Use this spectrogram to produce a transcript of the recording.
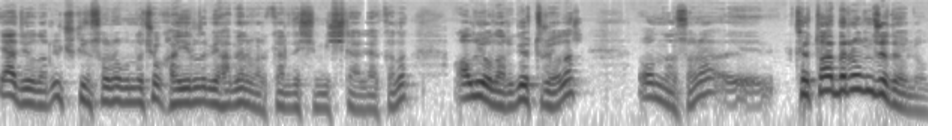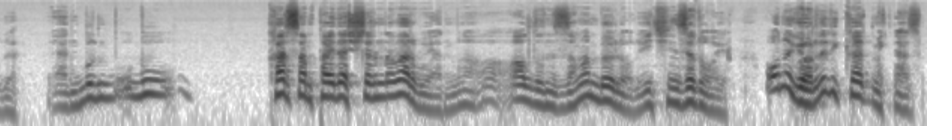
Ya diyorlar 3 gün sonra bunda çok hayırlı bir haber var kardeşim işle alakalı. Alıyorlar götürüyorlar. Ondan sonra e, kötü haber olunca da öyle oluyor. Yani bu, bu Karsan paydaşlarında var bu yani. Bunu aldığınız zaman böyle oluyor. İçinize doğuyor. Ona göre de dikkat etmek lazım.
